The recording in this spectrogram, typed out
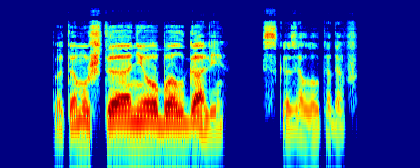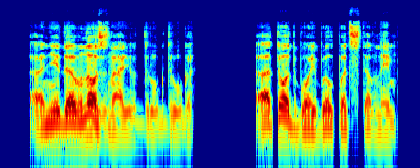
— Потому что они оба лгали, — сказал волкодав. — Они давно знают друг друга. А тот бой был подставным.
